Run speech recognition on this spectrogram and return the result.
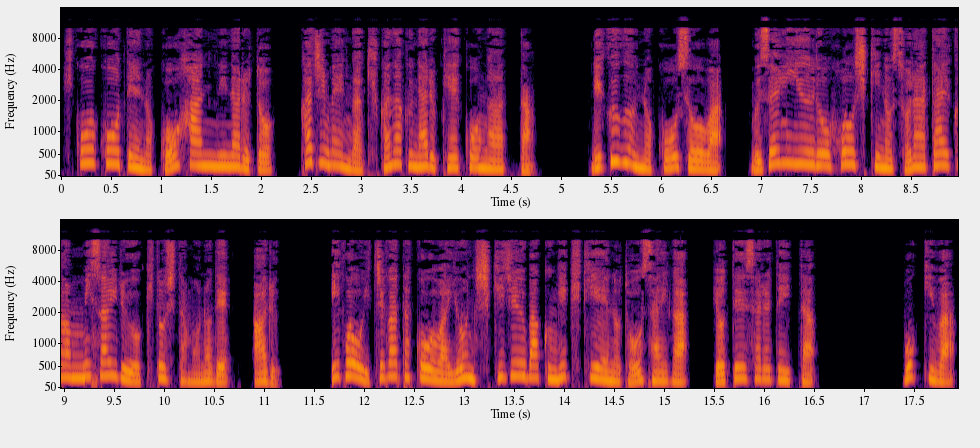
飛行工程の後半になると、火事面が効かなくなる傾向があった。陸軍の構想は、無線誘導方式の空対艦ミサイルを起としたものである。以後1型鋼は4式重爆撃機への搭載が予定されていた。母機は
